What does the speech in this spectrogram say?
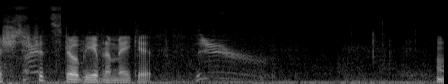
I sh should still be able to make it. Hmm.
